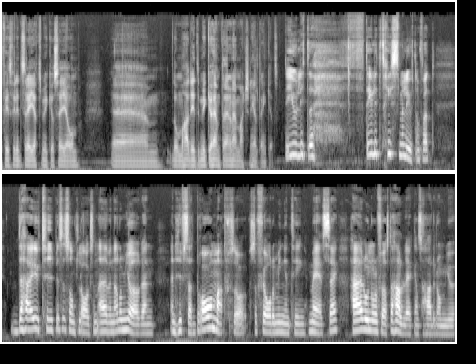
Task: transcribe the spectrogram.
finns väl inte så jättemycket att säga om. Eh, de hade inte mycket att hämta i den här matchen helt enkelt. Det är ju lite, det är ju lite trist med Luton för att det här är ju typiskt ett sånt lag som även när de gör en, en hyfsat bra match så, så får de ingenting med sig. Här under den första halvleken så hade de ju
